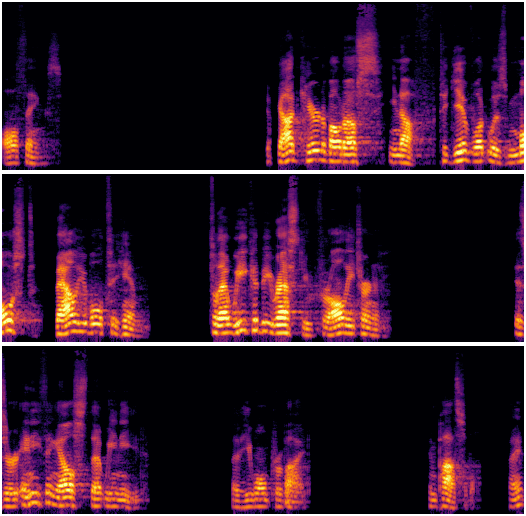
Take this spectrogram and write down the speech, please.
all things? If God cared about us enough to give what was most valuable to him, so that we could be rescued for all eternity. Is there anything else that we need that He won't provide? Impossible, right?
